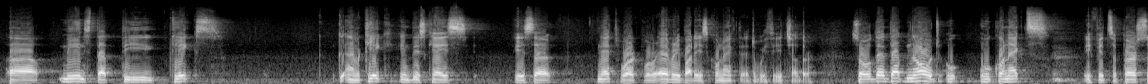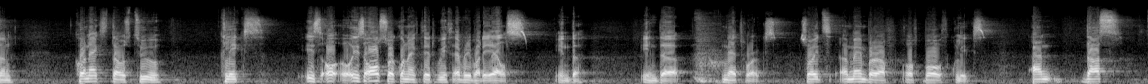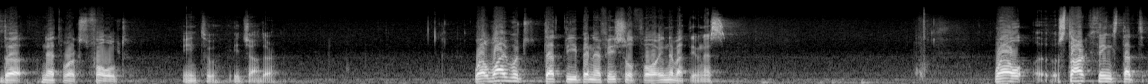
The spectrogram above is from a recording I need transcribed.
uh, means that the cliques and clique in this case is a network where everybody is connected with each other. So that, that node who, who connects, if it's a person, connects those two cliques is, is also connected with everybody else in the, in the networks. So it's a member of, of both cliques. And thus the networks fold into each other. Well, why would that be beneficial for innovativeness? Well, Stark thinks that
